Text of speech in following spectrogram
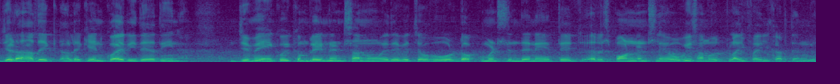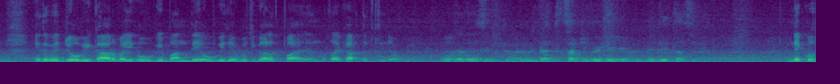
ਜਿਹੜਾ ਹਲੇ ਹਲੇ ਕਿ ਇਨਕੁਆਇਰੀ ਦੇ ਅਧੀਨ ਹੈ। ਜਿਵੇਂ ਹੀ ਕੋਈ ਕੰਪਲੇਨੈਂਟ ਸਾਨੂੰ ਇਹਦੇ ਵਿੱਚ ਹੋਰ ਡਾਕੂਮੈਂਟਸ ਦਿੰਦੇ ਨੇ ਤੇ ਰਿਸਪੋਂਡੈਂਟਸ ਨੇ ਉਹ ਵੀ ਸਾਨੂੰ ਰਿਪਲਾਈ ਫਾਈਲ ਕਰ ਦੇਣਗੇ। ਇਹਦੇ ਵਿੱਚ ਜੋ ਵੀ ਕਾਰਵਾਈ ਹੋਊਗੀ ਬੰਦੇ ਹੋਊਗੀ, ਜੇ ਕੁਝ ਗਲਤ ਪਾਇਆ ਜਾਂਦਾ ਤਾਂ ਕਰ ਦਿੱਤੀ ਜਾਊਗੀ। ਉਹ ਕਹਿੰਦੇ ਡੈਥ ਸਰਟੀਫਿਕੇਟ ਵੀ ਦਿੱਤਾ ਸੀ। ਦੇਖੋ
